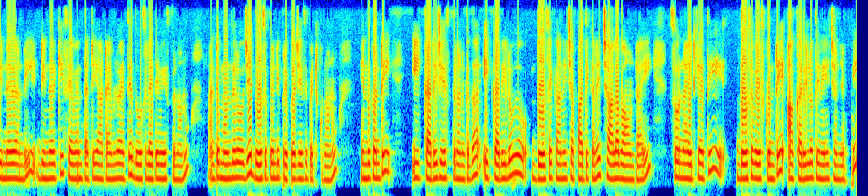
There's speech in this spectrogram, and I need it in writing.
డిన్నర్ అండి. డిన్నర్కి సెవెన్ థర్టీ ఆ టైంలో అయితే దోశలు అయితే వేస్తున్నాను. అంటే ముందు రోజే దోశ పిండి ప్రిపేర్ చేసి పెట్టుకున్నాను. ఎందుకంటే ఈ కర్రీ చేస్తున్నాను కదా ఈ కర్రీలో దోశ కానీ చపాతి కానీ చాలా బాగుంటాయి. సో నైట్కి అయితే దోశ వేసుకుంటే ఆ కర్రీలో తినేయచ్చు అని చెప్పి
